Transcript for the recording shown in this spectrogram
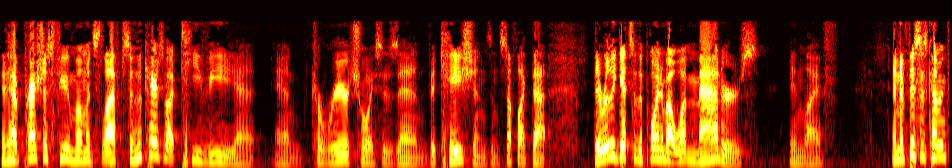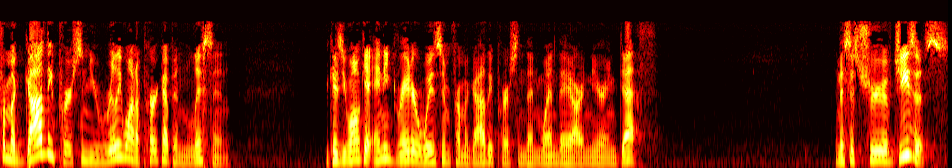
They have precious few moments left. So who cares about TV and, and career choices and vacations and stuff like that? They really get to the point about what matters in life. And if this is coming from a godly person, you really want to perk up and listen because you won't get any greater wisdom from a godly person than when they are nearing death. And this is true of Jesus.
